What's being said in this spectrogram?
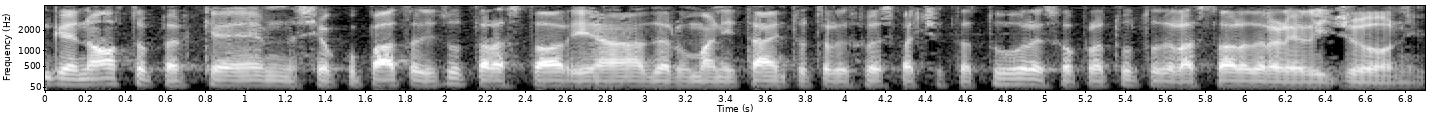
Jung è noto perché si è occupato di tutta la storia dell'umanità in tutte le sue sfaccettature, soprattutto della storia delle religioni.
